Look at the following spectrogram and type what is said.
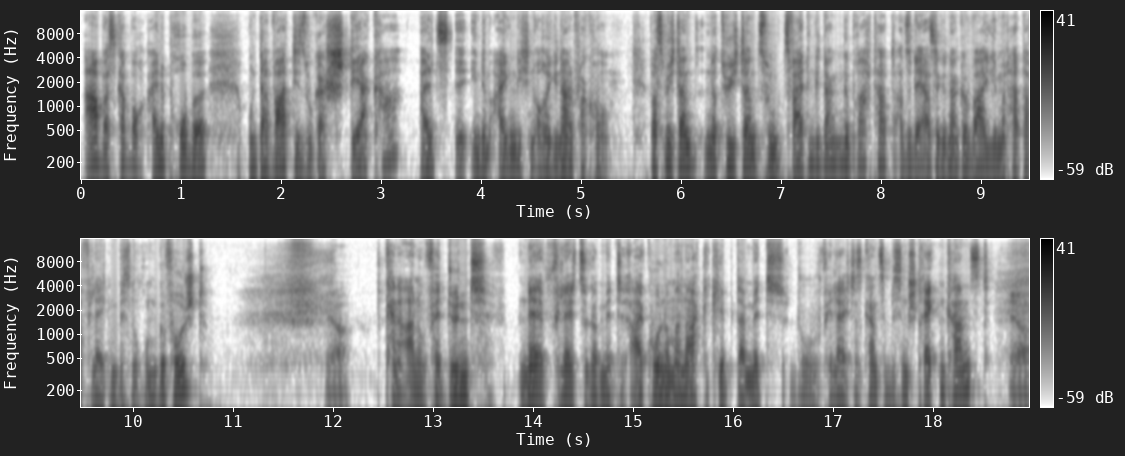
Aber es gab auch eine Probe und da war die sogar stärker als äh, in dem eigentlichen originalen Flakon. Was mich dann natürlich dann zum zweiten Gedanken gebracht hat. Also der erste Gedanke war, jemand hat da vielleicht ein bisschen rumgefuscht. Ja. Keine Ahnung, verdünnt, ne, vielleicht sogar mit Alkohol nochmal nachgekippt, damit du vielleicht das Ganze ein bisschen strecken kannst. Ja.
